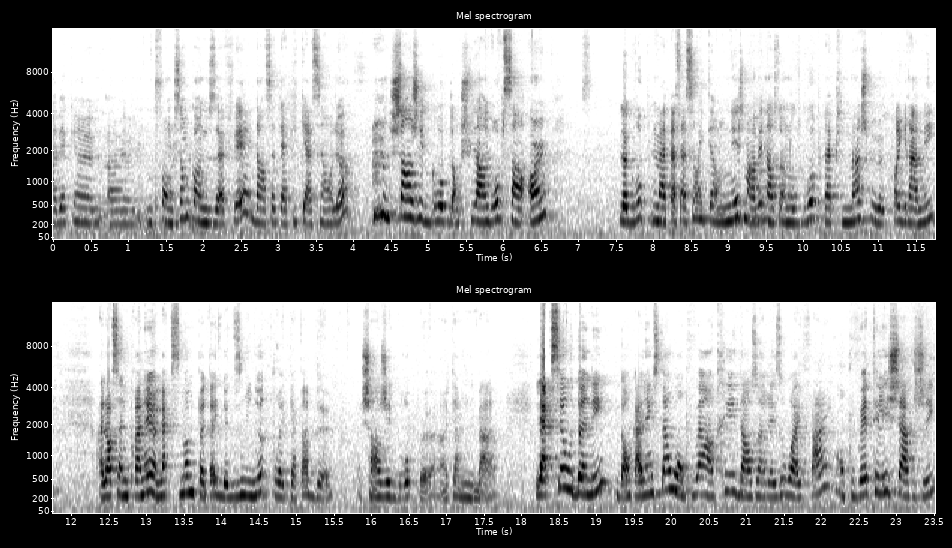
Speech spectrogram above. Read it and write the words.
avec une fonction qu'on nous a fait dans cette application-là, changer de groupe. Donc, je suis dans le groupe 101. le groupe, ma passation est terminée, je m'en vais dans un autre groupe rapidement, je peux programmer. Alors, ça nous prenait un maximum peut-être de 10 minutes pour être capable de changer de groupe euh, un temps minimal. L'accès aux données, donc à l'instant où on pouvait entrer dans un réseau Wi-Fi, on pouvait télécharger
